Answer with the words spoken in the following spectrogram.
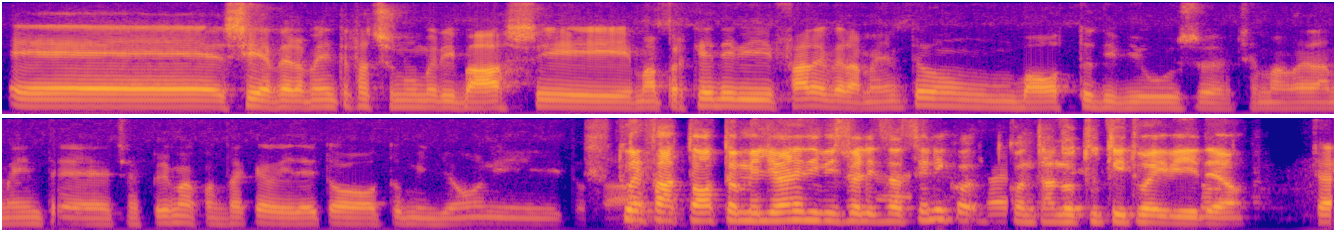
Eh, sì, veramente faccio numeri bassi, ma perché devi fare veramente un bot di views? Cioè, ma veramente, cioè, prima con te che avevi detto 8 milioni totali. Tu hai fatto 8 milioni di visualizzazioni eh, contando tutti i tuoi video. Cioè,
